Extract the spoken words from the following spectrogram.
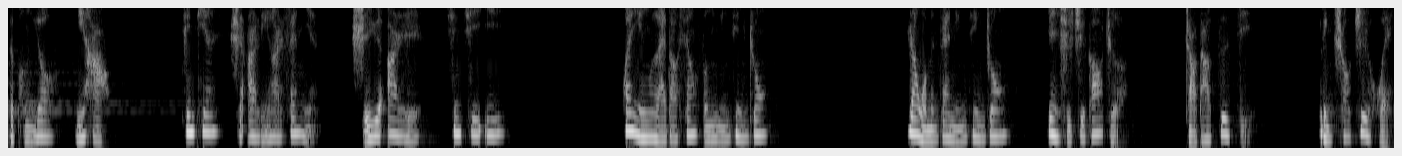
的朋友，你好，今天是二零二三年十月二日，星期一。欢迎来到相逢宁静中，让我们在宁静中认识至高者，找到自己，领受智慧。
